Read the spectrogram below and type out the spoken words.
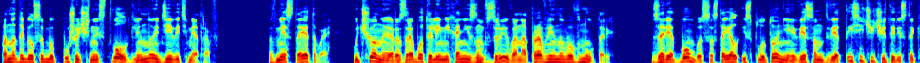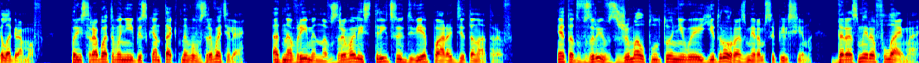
понадобился бы пушечный ствол длиной 9 метров. Вместо этого ученые разработали механизм взрыва, направленного внутрь. Заряд бомбы состоял из плутония весом 2400 килограммов. При срабатывании бесконтактного взрывателя одновременно взрывались 32 пары детонаторов. Этот взрыв сжимал плутониевое ядро размером с апельсин до размеров лайма,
